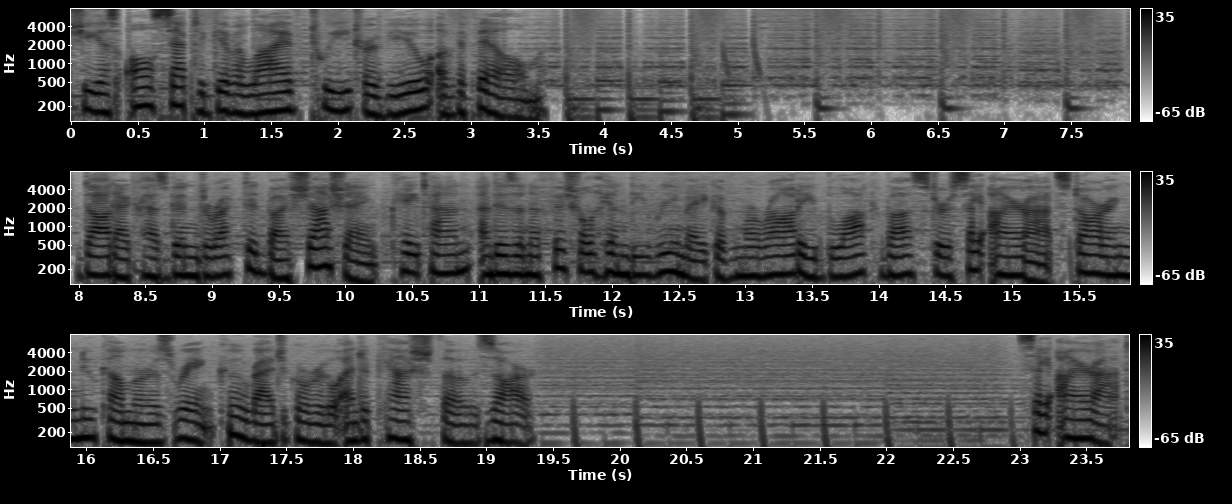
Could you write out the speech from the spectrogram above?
She is all set to give a live tweet review of the film. Dhadak has been directed by Shashank Khaitan and is an official Hindi remake of Marathi blockbuster Sairat starring newcomers Rinku Rajguru and Akash Thosar. Sairat,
